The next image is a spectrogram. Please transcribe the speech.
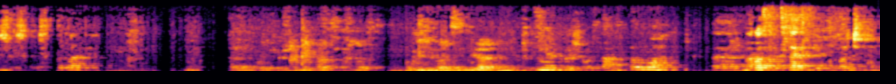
щось хоче сказати. Не прийшов так. Тому е, на розгляд сесії поточно.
